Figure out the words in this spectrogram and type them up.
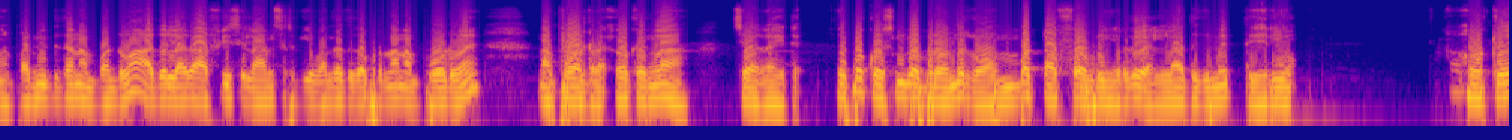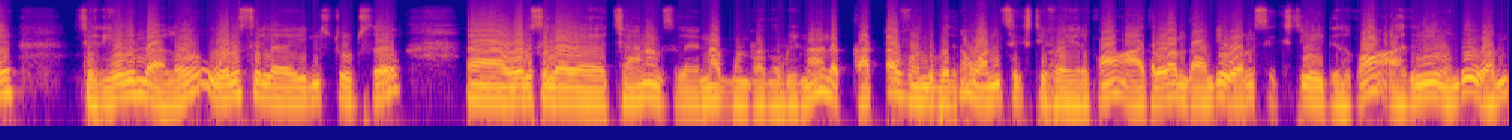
நான் பண்ணிட்டு தான் நான் பண்ணுவேன். அது இல்லாத அஃபீஷியல் ஆன்சருக்கு வந்ததுக்கப்புறம் தான் நான் போடுவேன். நான் போடுறேன். ஓகேங்களா சரி ரைட்டு இப்போ கொஸ்டின் பேப்பர் வந்து ரொம்ப டஃப் அப்படிங்கிறது எல்லாத்துக்குமே தெரியும். ஓகே சரி இருந்தாலும் ஒரு சில இன்ஸ்டியூட்ஸோ ஒரு சில சேனல்ஸில் என்ன பண்ணுறாங்க அப்படின்னா அந்த கட் ஆஃப் வந்து பார்த்திங்கன்னா ஒன் சிக்ஸ்டி ஃபைவ் இருக்கும். அதெல்லாம் தாண்டி ஒன் சிக்ஸ்டி எயிட் இருக்கும். அதுலேயும் வந்து ஒன்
